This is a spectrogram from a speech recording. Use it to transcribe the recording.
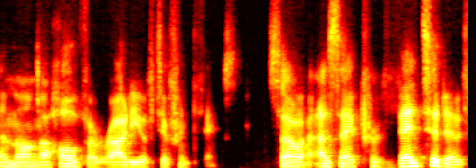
among a whole variety of different things. So, as a preventative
